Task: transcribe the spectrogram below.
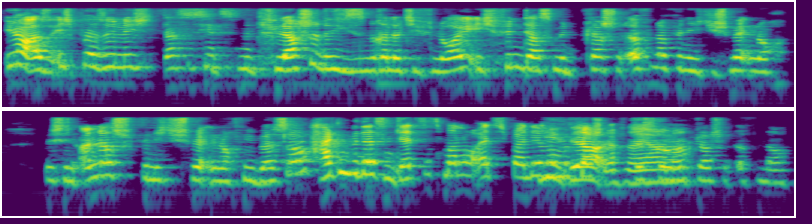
Ja, also ich persönlich, das ist jetzt mit Flasche, die sind relativ neu. Ich finde das mit Flaschenöffner, finde ich, die schmecken noch ein bisschen anders. Finde ich, die schmecken noch viel besser. Hatten wir das ein letztes Mal noch, als ich bei dir war mit ja, Flaschenöffner? das Ja, war ne? mit Flaschenöffner.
